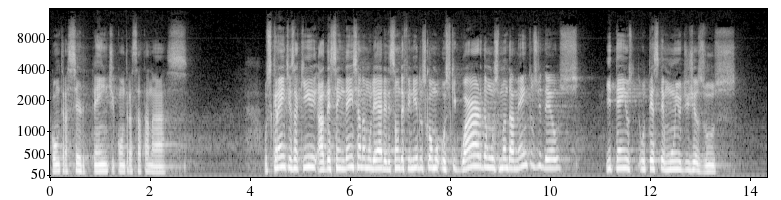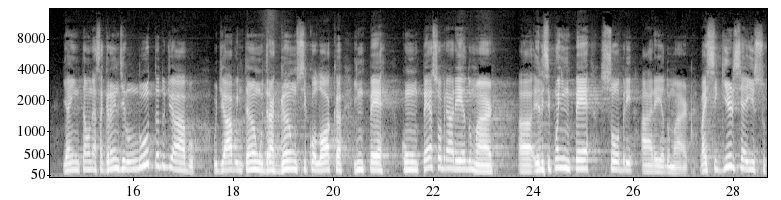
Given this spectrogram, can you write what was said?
contra a serpente, contra Satanás. Os crentes aqui, a descendência da mulher, eles são definidos como os que guardam os mandamentos de Deus e têm o, o testemunho de Jesus. E aí então, nessa grande luta do diabo, o diabo então, o dragão, se coloca em pé, com um pé sobre a areia do mar. Uh, ele se põe em pé sobre a areia do mar. Vai seguir-se a isso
